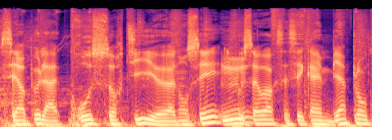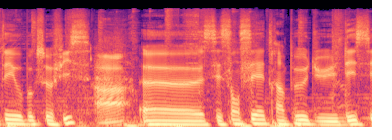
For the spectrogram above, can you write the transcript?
C'est un peu la grosse sortie euh, annoncée. Il faut savoir que ça s'est quand même bien planté au box-office. Ah, c'est censé être un peu du DC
